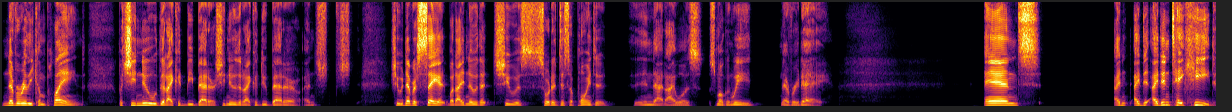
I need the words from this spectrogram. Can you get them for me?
never really complained, but she knew that I could be better. She knew that I could do better. And she, she would never say it, but I knew that she was sort of disappointed in that I was smoking weed every day. And I, I, I didn't take heed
